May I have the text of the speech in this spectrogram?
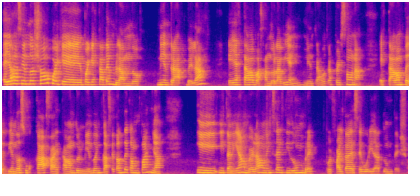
ellos haciendo show porque, porque está temblando, mientras, ¿verdad? Ella estaba pasándola bien, mientras otras personas estaban perdiendo sus casas, estaban durmiendo en casetas de campaña y, y tenían, ¿verdad? Una incertidumbre por falta de seguridad de un techo.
